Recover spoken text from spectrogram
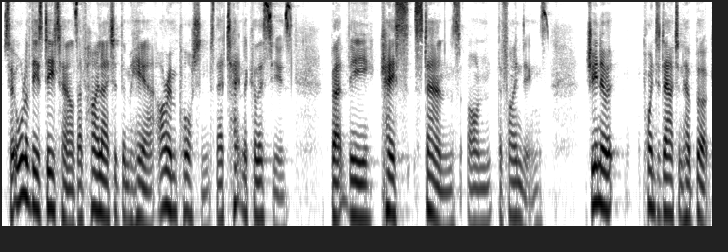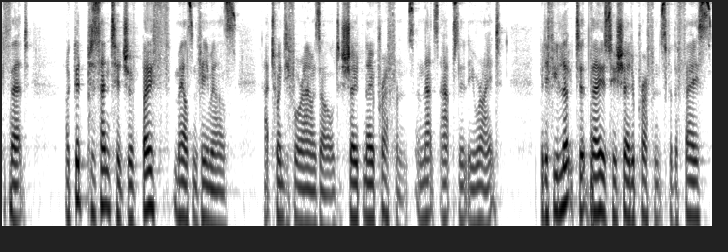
So, all of these details, I've highlighted them here, are important. They're technical issues, but the case stands on the findings. Gina pointed out in her book that a good percentage of both males and females at 24 hours old showed no preference, and that's absolutely right. But if you looked at those who showed a preference for the face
